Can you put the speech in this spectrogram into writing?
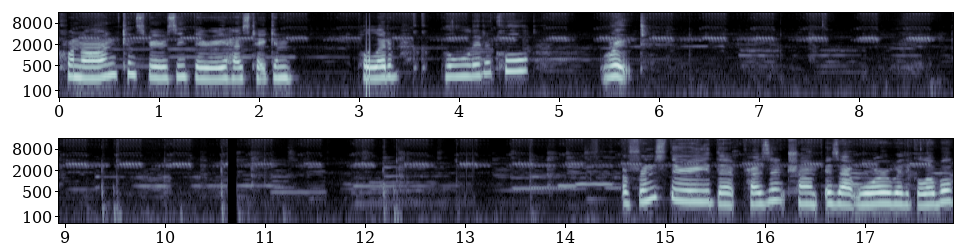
QAnon conspiracy theory has taken politi- political root. A friend's theory that President Trump is at war with global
